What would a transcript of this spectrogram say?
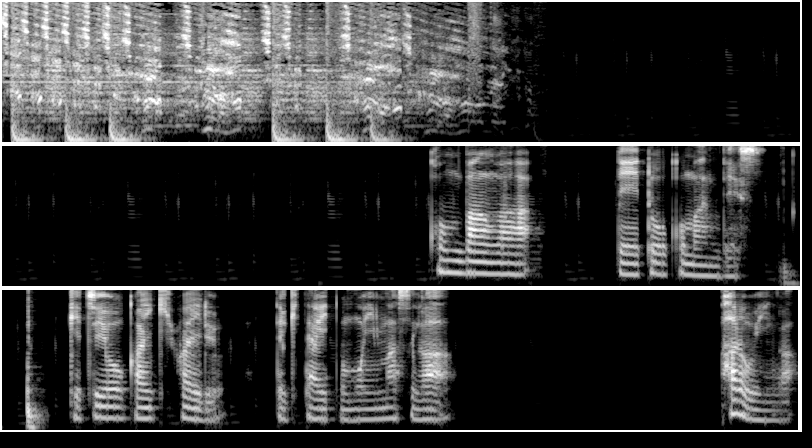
こんばんは、冷凍コマンです。月曜回帰ファイルできたいと思いますが、ハロウィンが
